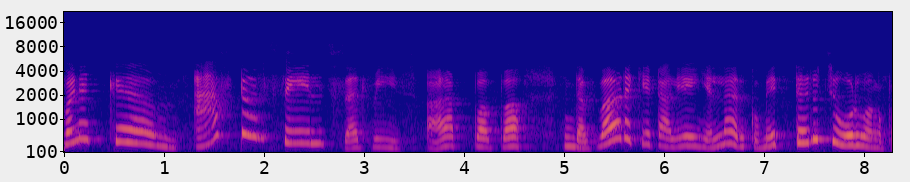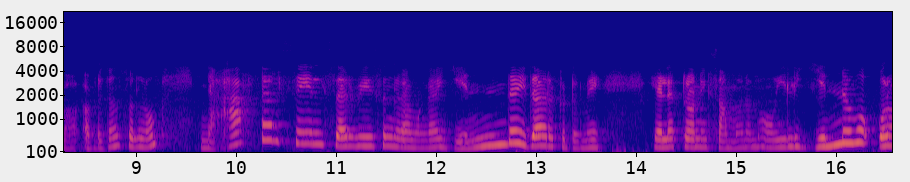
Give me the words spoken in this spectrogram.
வணக்கம். ஆஃப்டர் சேல்ஸ் சர்வீஸ் அப்பாப்பா. இந்த வேர்டை கேட்டாலே எல்லாருக்குமே தெரிச்சு ஓடுவாங்கப்பா. அப்படி தான் சொல்லணும். இந்த ஆஃப்டர் சேல்ஸ் சர்வீஸுங்கிறவங்க எந்த இதாக இருக்கட்டுமே எலக்ட்ரானிக் சம்மந்தமோ இல்லை என்னவோ ஒரு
